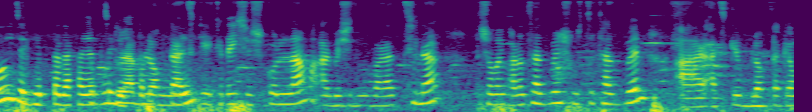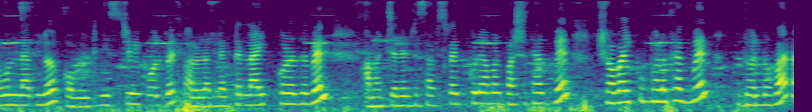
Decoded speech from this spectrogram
ওই যে গেটটা দেখা যাচ্ছে বন্ধুরা ব্লগটা আজকে এখানেই শেষ করলাম আর বেশি দূর বাড়াচ্ছি না। তো সবাই ভালো থাকবেন সুস্থ থাকবেন আর আজকের ব্লগটা কেমন লাগল কমেন্টে নিশ্চয়ই বলবেন। ভালো লাগলে একটা লাইক করে দেবেন আমার চ্যানেলটা সাবস্ক্রাইব করে আমার পাশে থাকবেন। সবাই খুব ভালো থাকবেন ধন্যবাদ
